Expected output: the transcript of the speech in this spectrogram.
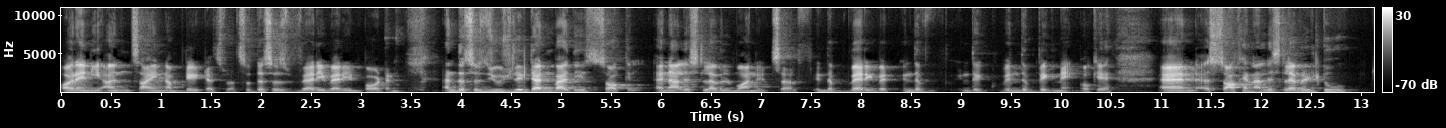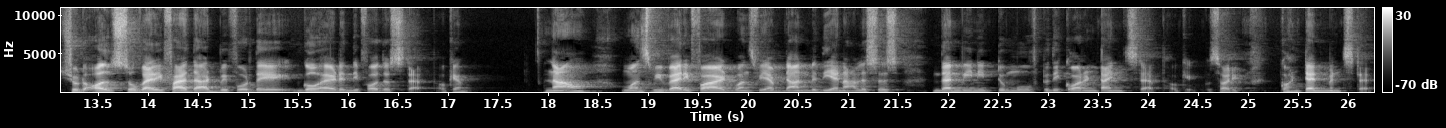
or any unsigned update as well. So this is very very important, and this is usually done by the SOC analyst level one itself in the very in the in the in the beginning. Okay, and a SOC analyst level two should also verify that before they go ahead in the further step. Okay? Now once we verified once we have done with the analysis then we need to move to the quarantine step okay? Sorry containment step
